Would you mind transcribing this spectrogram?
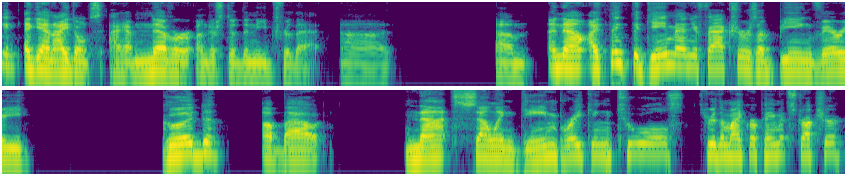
I, again, I don't, I have never understood the need for that. Uh, um, and now I think the game manufacturers are being very good about not selling game breaking tools through the micropayment structure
